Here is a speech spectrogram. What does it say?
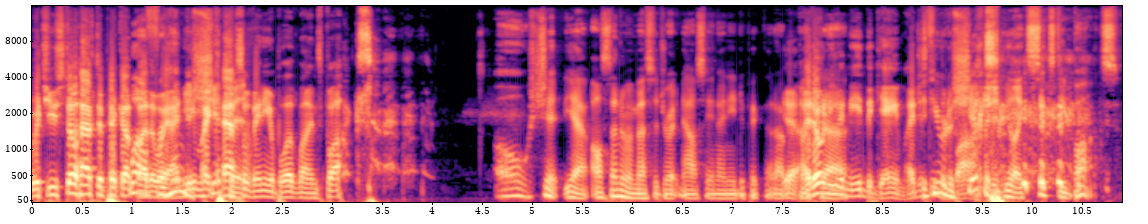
Which you still have to pick up, Well, by the way. I need my ship it- Castlevania Bloodlines box. Oh, shit. Yeah, I'll send him a message right now saying I need to pick that up. yeah, But, I don't uh, even need the game. I just If you need were the to ship it, it'd be like 60 bucks.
